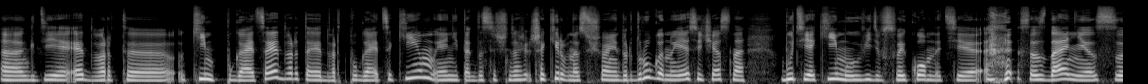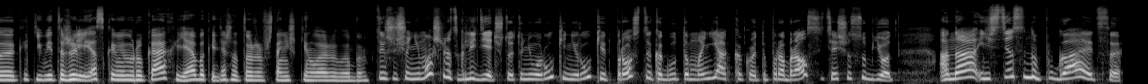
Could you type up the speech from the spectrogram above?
э, где Эдвард, э, Ким пугается Эдварда, Эдвард пугается Ким, и они так достаточно шокированы от существования друг друга, но я, если честно, будь я Ким и увидев в своей комнате создание с какими-то железками в руках, я бы, конечно, тоже в штанишки наложила бы. Ты же еще еще не можешь разглядеть, что это у него руки, не руки, это просто как будто маньяк какой-то пробрался, тебя сейчас убьет. Она, естественно, пугается.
